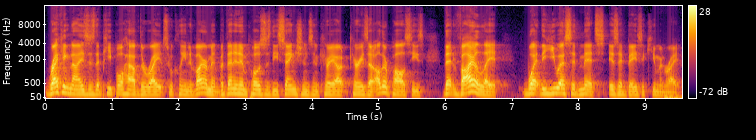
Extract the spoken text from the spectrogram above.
recognizes that people have the right to a clean environment, but then it imposes these sanctions and carry out, carries out other policies that violate what the U.S. admits is a basic human right.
